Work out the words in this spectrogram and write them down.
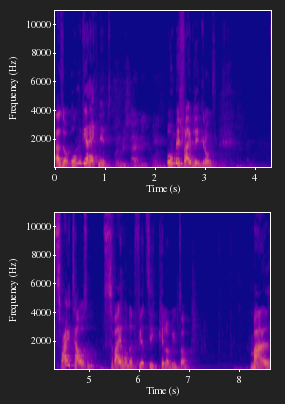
Also umgerechnet. Unbeschreiblich groß. Unbeschreiblich groß. 2240 Kilometer mal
